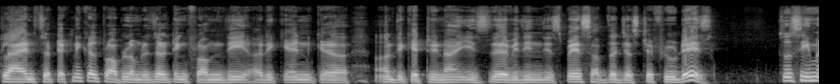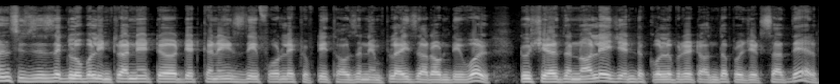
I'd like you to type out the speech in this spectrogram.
client's technical problem resulting from the hurricane uh, the Katrina is within the space of the just a few days. So, Siemens uses a global intranet uh, that connects the 4,50,000 employees around the world to share the knowledge and to collaborate on the projects are there.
